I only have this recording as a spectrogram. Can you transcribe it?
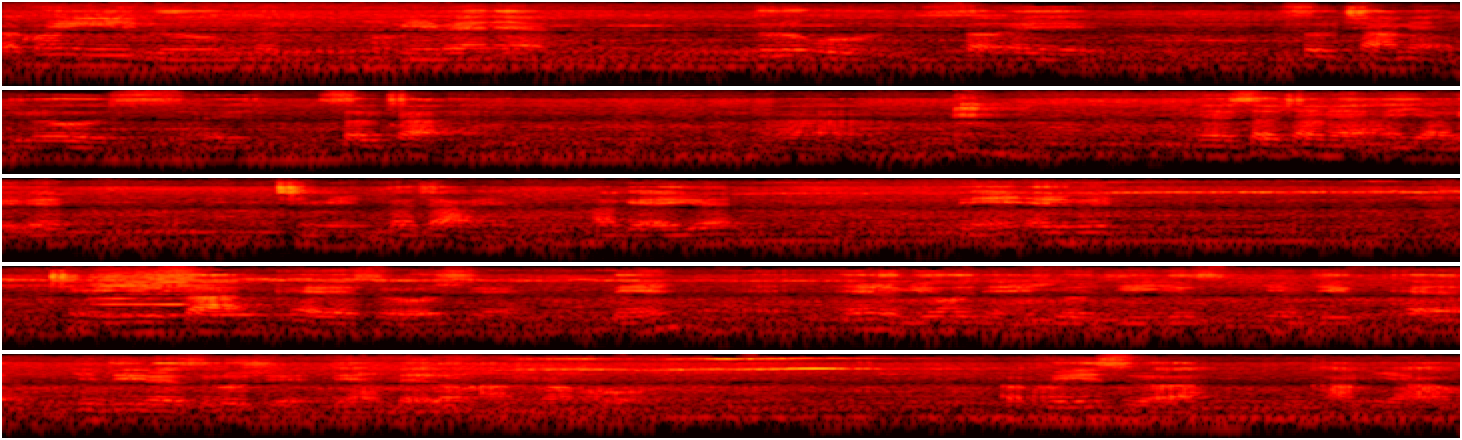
အခွင့်အရေးလိုမမြင်ပဲနဲ့သူတို့ကိုစောအဲစောချမဲ့သူတို့စောချအာ အဲစောချမဲ့အရာတွေပဲချင်းမြင်တတ်ကြတယ်အကယ်၍ဒီအဲ့လိုချင်းမြင်ယူဆခဲ့ရဆိုလို့ရှိရင်တင်အဲ့လိုမျိုးတင်ယူကြည့်ယူယူကြည့်ခဲ့ယူကြည့်ရဆိုလို့ရှိရင်တင်အတယ်တော့အမှန်မဟုတ်အခွင့်အရေးဆိုတာခမရအောင်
